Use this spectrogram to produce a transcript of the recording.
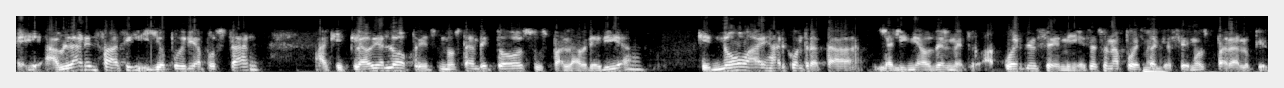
eh, hablar es fácil y yo podría apostar a que Claudia López no está de todas sus palabrerías, que no va a dejar contratada la línea 2 del metro. Acuérdense de mí, esa es una apuesta que hacemos para lo que,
